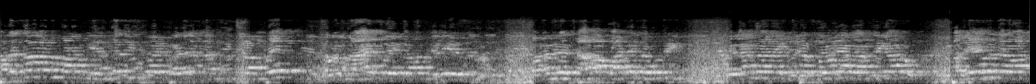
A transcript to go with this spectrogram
పథకాలను మనం ఎంత తీసుకుపోయి ప్రజలకు అందించడంపై మనం నాయకులు ఎక్కువ తెలియజేస్తున్నాం. మన చాలా బాధ్యత ఉంది. తెలంగాణ ఇచ్చిన సోనియా గాంధీ గారు పదేళ్ళ తర్వాత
